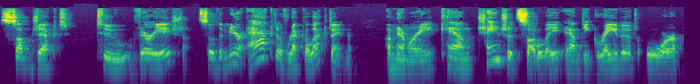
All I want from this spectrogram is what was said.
subject to variation. So the mere act of recollecting a memory can change it subtly and degrade it or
